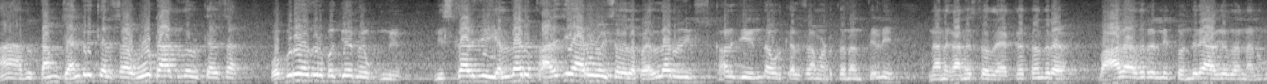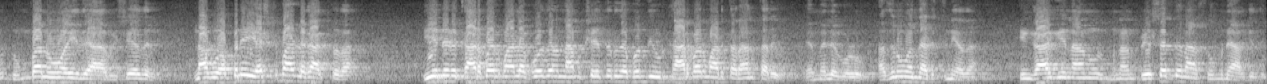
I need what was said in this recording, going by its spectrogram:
ಹಾಂ ಅದು ತಮ್ಮ ಜನರ ಕೆಲಸ, ಓಟ್ ಹಾಕಿದವ್ರ ಕೆಲಸ. ಒಬ್ಬರು ಅದ್ರ ಬಗ್ಗೆ ನಿಷ್ಕಾಳಜಿ ಎಲ್ಲರೂ ಕಾಳಜಿ ಯಾರೂ ವಹಿಸೋದಿಲ್ಲಪ್ಪ. ಎಲ್ಲರೂ ನಿಷ್ಕಾಳಜಿಯಿಂದ ಅವ್ರು ಕೆಲಸ ಮಾಡ್ತಾರೆ ಅಂತೇಳಿ ನನಗೆ ಅನ್ನಿಸ್ತದೆ ಯಾಕಂತಂದ್ರೆ ಭಾಳ ಅದರಲ್ಲಿ ತೊಂದರೆ ಆಗದ ನನಗೂ ತುಂಬ ನೋವಾಗಿದೆ ಆ ವಿಷಯದಲ್ಲಿ. ನಾವು ಒಬ್ಬನೇ ಎಷ್ಟು ಮಾಡ್ಲಿಕ್ಕೆ ಆಗ್ತದ? ಏನೇನು ಕಾರ್ಬಾರ್ ಮಾಡ್ಲಿಕ್ಕೆ ಹೋದ್ರೆ ನಮ್ಮ ಕ್ಷೇತ್ರದ ಬಂದು ಇವ್ರು ಕಾರ್ಬಾರ್ ಮಾಡ್ತಾರ ಅಂತಾರೆ ಇವ್ರು ಎಂ ಎಲ್ ಎಗಳು. ಅದನ್ನು ಒಂದು ಅಡಚಣೆ ಅದ. ಹೀಗಾಗಿ ನಾನು ನಾನು ಬೇಸತ್ತು ನಾನು ಸುಮ್ಮನೆ ಆಗಿದೆ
